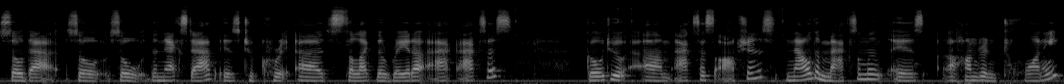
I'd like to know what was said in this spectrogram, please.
so that so so the next step is to create uh, select the Radar axis go to um, axis options now the maximum is 120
